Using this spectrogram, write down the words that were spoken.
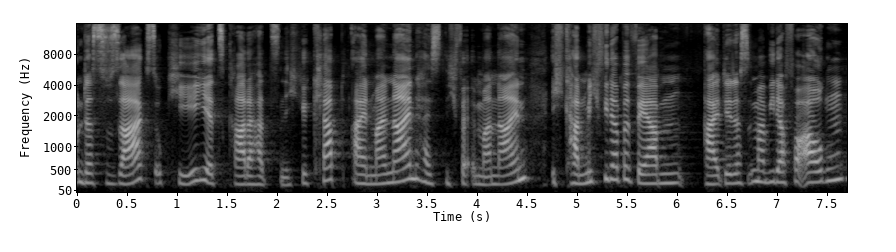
Und dass du sagst, okay, jetzt gerade hat es nicht geklappt. Einmal nein heißt nicht für immer nein. Ich kann mich wieder bewerben. Halt dir das immer wieder vor Augen.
